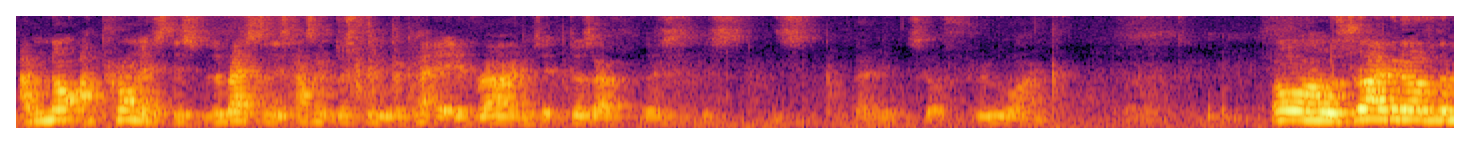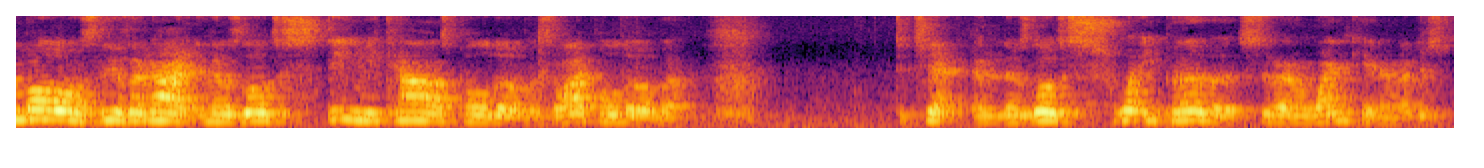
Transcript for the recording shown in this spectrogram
I'm not. I promise. This the rest of this hasn't just been repetitive rhymes. It does have this this, this uh, sort of through line. Oh, I was driving over the moors the other night and there was loads of steamy cars pulled over, so I pulled over to check and there was loads of sweaty perverts stood around wanking and I just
